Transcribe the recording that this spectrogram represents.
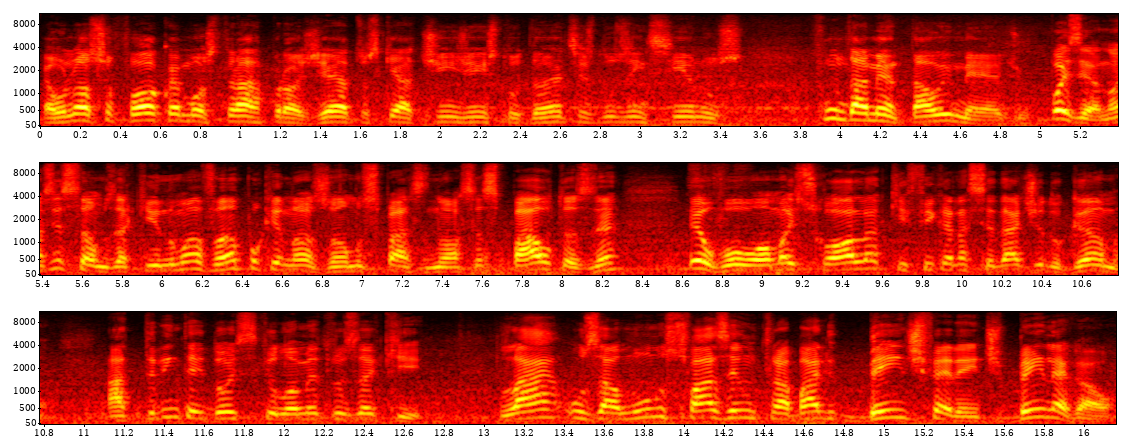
É, o nosso foco é mostrar projetos que atingem estudantes dos ensinos fundamental e médio. Pois é, nós estamos aqui numa van porque nós vamos para as nossas pautas, né? Eu vou a uma escola que fica na cidade do Gama, a 32 quilômetros aqui. Lá os alunos fazem um trabalho bem diferente, bem legal.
